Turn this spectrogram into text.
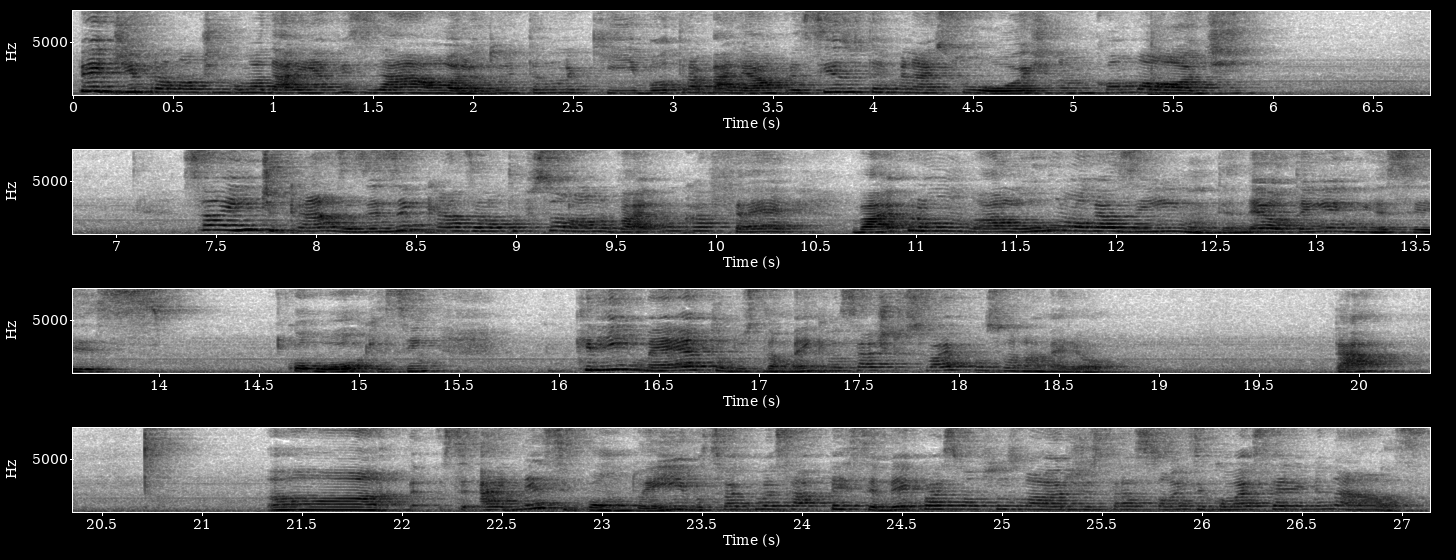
pedir para não te incomodarem, avisar, olha, eu tô entrando aqui, vou trabalhar, preciso terminar isso hoje, não me incomode. Sair de casa, às vezes em casa não tá funcionando, vai para um café, vai para um aluga um lugarzinho, entendeu? Tem esses co-work assim, crie métodos também que você acha que isso vai funcionar melhor tá? Uh, nesse ponto aí, você vai começar a perceber quais são as suas maiores distrações e começa a eliminá-las.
